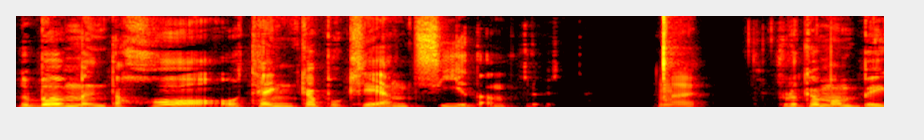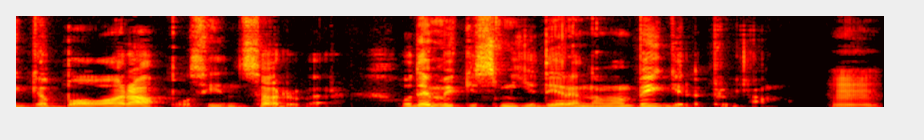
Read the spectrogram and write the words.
Då behöver man inte ha och tänka på klientsidan. Nej. För då kan man bygga bara på sin server. Och det är mycket smidigare när man bygger ett program. Mm.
